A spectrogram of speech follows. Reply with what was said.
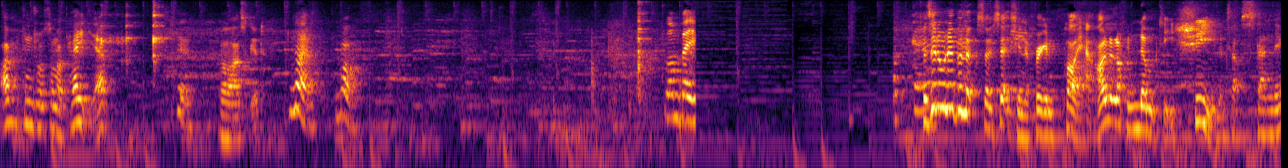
I haven't finished what's on my plate yet. Who? Oh, that's good. No, wrong. One baby. Has anyone ever looked so sexy in a friggin' pie hat? I look like a numpty. She looks outstanding.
